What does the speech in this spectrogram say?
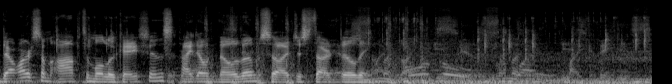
there are some optimal locations. I don't know them, so I just start building. More gold is required. My fate is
